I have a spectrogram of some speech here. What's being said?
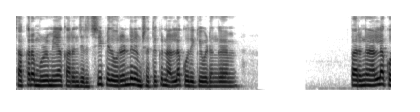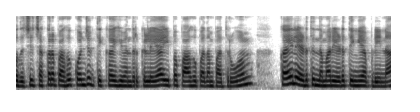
சர்க்கரை முழுமையாக கரைஞ்சிருச்சு. இப்போ இது ஒரு ரெண்டு நிமிஷத்துக்கு நல்லா கொதிக்க விடுங்க. பாருங்கள் நல்லா கொதிச்சு சக்கரை பாகு கொஞ்சம் திக்காகி வந்திருக்கு இல்லையா? இப்போ பாகு பதம் பார்த்துருவோம் கையில் எடுத்து இந்த மாதிரி எடுத்தீங்க அப்படின்னா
